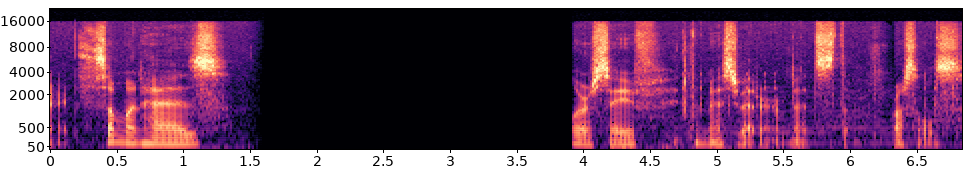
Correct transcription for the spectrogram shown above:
Alright, someone has floor safe in the master bedroom. That's the Russells.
